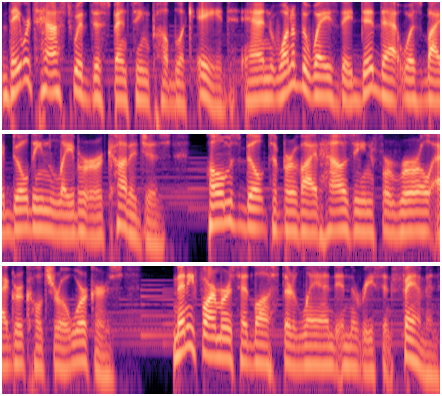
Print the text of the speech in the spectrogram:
They were tasked with dispensing public aid, and one of the ways they did that was by building laborer cottages, homes built to provide housing for rural agricultural workers. Many farmers had lost their land in the recent famine,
